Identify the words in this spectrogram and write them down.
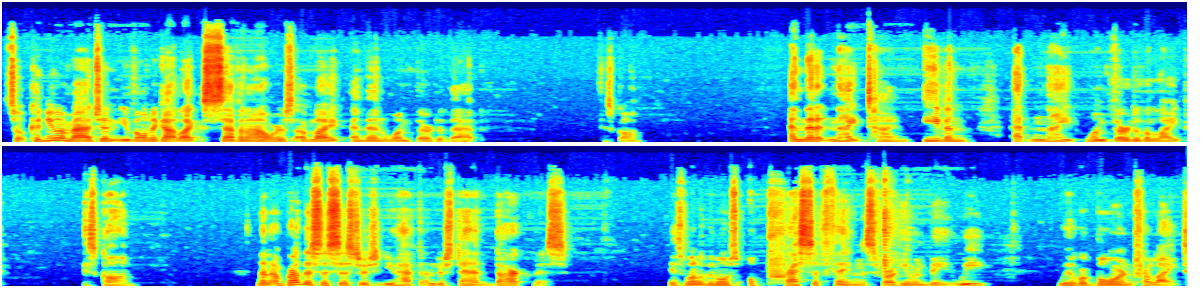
So, can you imagine you've only got like seven hours of light, and then one third of that is gone? And then at nighttime, even at night, one third of the light is gone. Now, now, brothers and sisters, you have to understand darkness is one of the most oppressive things for a human being. We, we were born for light,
